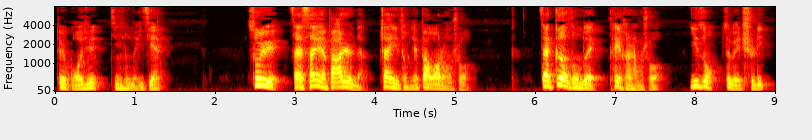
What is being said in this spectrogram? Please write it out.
对国军进行围歼。粟裕在三月八日的战役总结报告中说，在各纵队配合上说，一纵最为吃力，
